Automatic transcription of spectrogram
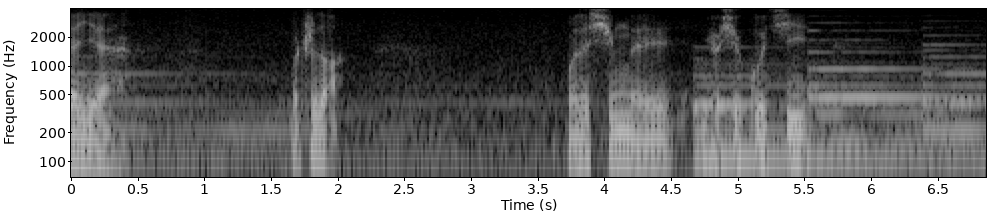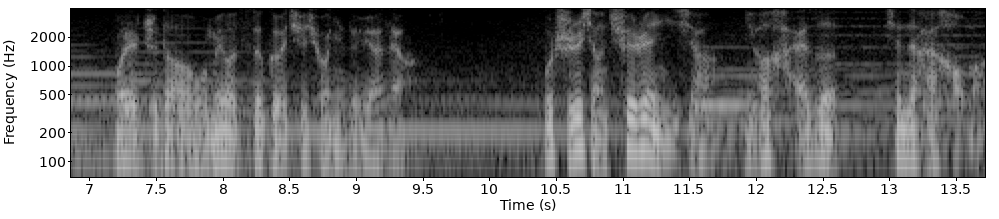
佳怡，我知道我的行为有些过激，我也知道我没有资格祈求你的原谅，我只是想确认一下，你和孩子现在还好吗？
